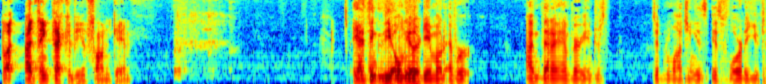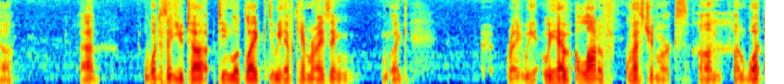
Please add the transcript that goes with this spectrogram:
but I think that could be a fun game. Yeah, I think the only other game I would ever, I'm that I am very interested in watching is is Florida Utah. Uh, what does that Utah team look like? Do we have Cam Rising? Like, right? We we have a lot of question marks on on what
